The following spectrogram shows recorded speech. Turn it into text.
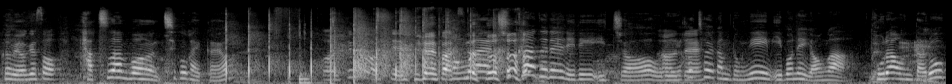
그럼 여기서 박수 한번 치고 갈까요? 어, 뜬금없이. 네, 박수. 정말 축하드릴 일이 있죠. 우리 아, 네. 허철 감독님 이번에 영화 돌아온다로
